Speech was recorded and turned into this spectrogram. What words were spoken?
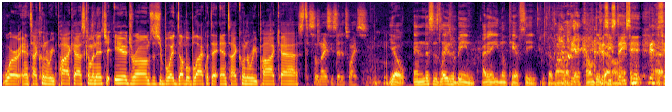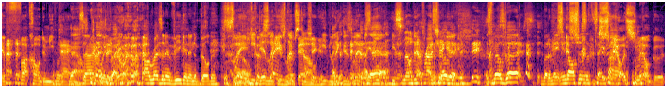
We're Anti Coonery Podcast coming at your eardrums. It's your boy Double Black with the Anti Coonery Podcast. So nice he said it twice. Yo, and this is Laser Beam. I didn't eat no KFC because I don't like that. I don't dig because that. he stayed said, said fuck holding me down. down. Exactly. Our resident vegan in the building. Slave, he did lick his lips though. chicken. He licked his lips. Yeah. He smelled that I fried smelled chicken. it. It smelled good, but it made me nauseous at the same smell, time. It smell good.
